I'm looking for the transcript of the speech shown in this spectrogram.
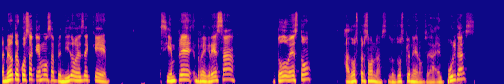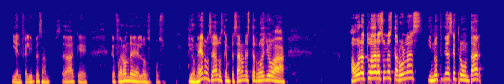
También otra cosa que hemos aprendido es de que siempre regresa todo esto a dos personas, los dos pioneros, ¿verdad? el Pulgas y el Felipe Santos, ¿verdad? Que que fueron de los pues, pioneros, sea, los que empezaron este rollo a... Ahora tú agarras unas tarolas y no te tienes que preguntar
